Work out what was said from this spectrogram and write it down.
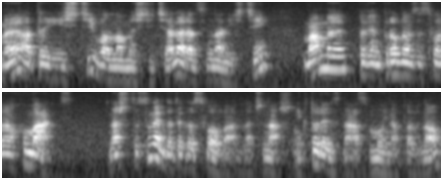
my, ateiści, wolnomyśliciele, racjonaliści, mamy pewien problem ze słowem humanizm. Nasz stosunek do tego słowa, znaczy nasz, niektórych z nas, mój na pewno,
